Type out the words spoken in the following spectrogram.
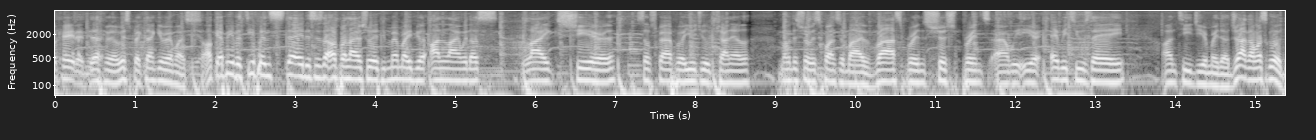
okay then. Yeah. Definitely respect. Thank you very much. Okay, people, keep and stay. This is the Up and Live show. If you remember, if you're online with us, like, share, subscribe to our YouTube channel. Remember, the show is sponsored by Vast Prince, Shush Prince, and we're here every Tuesday on TGM Radio. Dragon, what's good?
